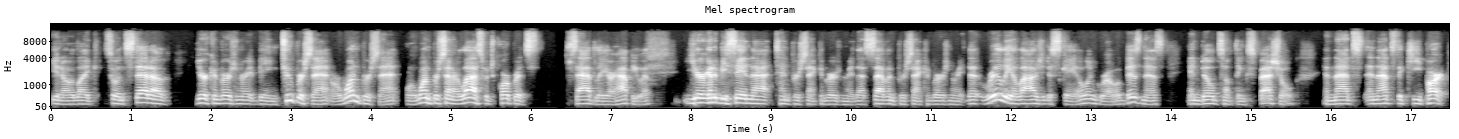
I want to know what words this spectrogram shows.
you know, like, so instead of your conversion rate being 2% or 1% or 1% or less, which corporates sadly are happy with, you're going to be seeing that 10% conversion rate, that 7% conversion rate that really allows you to scale and grow a business and build something special and that's and that's the key part.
